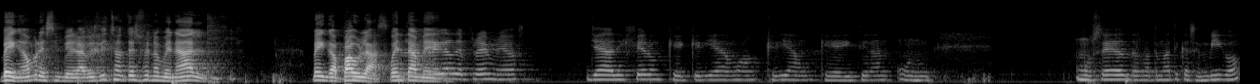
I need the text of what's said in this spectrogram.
Venga, hombre, si me lo habéis dicho antes, fenomenal. Venga, Paula, Pues cuéntame. En la entrega de premios ya dijeron que queríamos, querían que hicieran un museo de las matemáticas en Vigo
